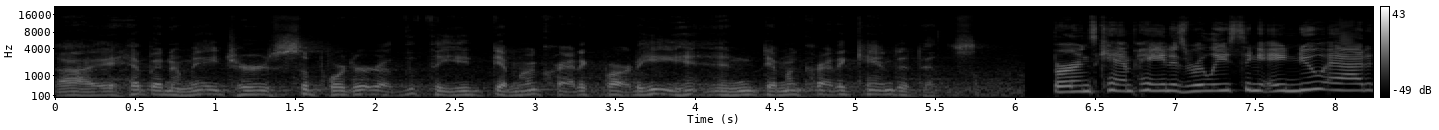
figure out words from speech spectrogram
I have been a major supporter of the Democratic Party and Democratic candidates. Burns' campaign is releasing a new ad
